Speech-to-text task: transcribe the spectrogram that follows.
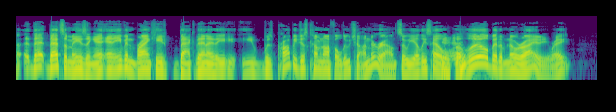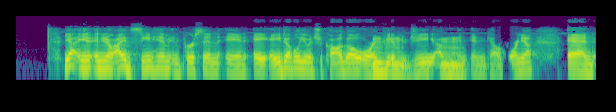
Uh, that that's amazing, and, and, even Brian Cage back then, I, he, he was probably just coming off a Lucha Underground, so he at least had mm-hmm. a little bit of notoriety, right? Yeah, and, and, you know, I had seen him in person in AAW in Chicago or in mm-hmm. PWG um, mm-hmm. in, in California, and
